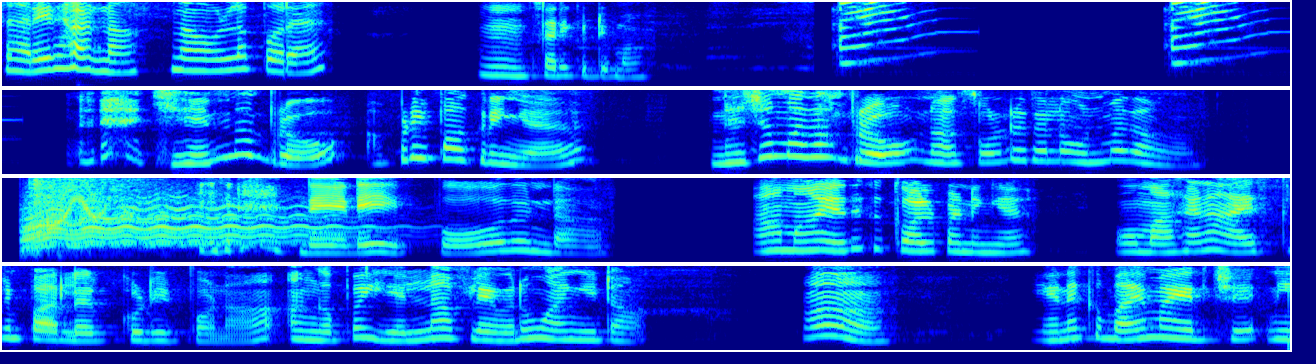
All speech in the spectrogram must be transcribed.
சரிடா அண்ணா நான் உள்ள போறேன். ம் சரி குட்டிமா. என்ன ப்ரோ அப்படி பாக்குறீங்க? நிஜமாதான் ப்ரோ நான் சொல்றதெல்லாம் உண்மைதான். டேய் டேய் போதும்டா. ஆமா எதுக்கு கால் பண்ணீங்க? உன் மகனை ஐஸ்கிரீம் பார்லருக்கு கூட்டிட்டு போனா அங்க போய் எல்லா ஃப்ளேவரும் வாங்கிட்டான். ஆ. எனக்கு பயமாயிருச்சு. நீ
